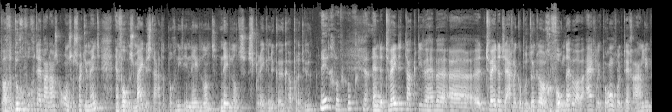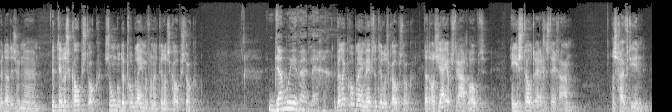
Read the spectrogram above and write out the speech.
Wat we toegevoegd hebben aan ons, ons assortiment. En volgens mij bestaat het nog niet in Nederland. Nederlands sprekende keukenapparatuur. Nee, dat geloof ik ook. Ja. En de tweede tak die we hebben, eh, het tweede dat is eigenlijk een product dat we gevonden hebben, waar we eigenlijk per ongeluk tegenaan liepen. Dat is een, eh, een telescoopstok, zonder de problemen van een telescoopstok. Dat moet je even uitleggen. Welk probleem heeft een telescoopstok? Dat als jij op straat loopt en je stoot ergens tegenaan, dan schuift hij in.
